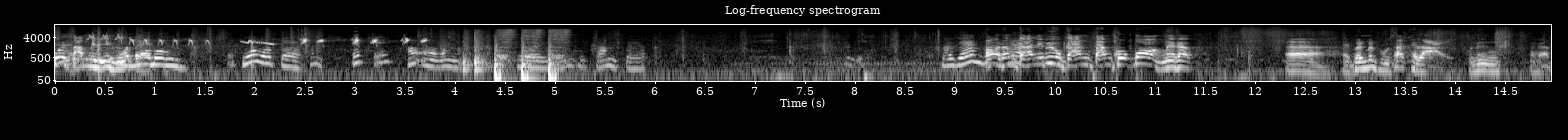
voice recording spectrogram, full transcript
อ้ยตำอีหัวแตกบงหัวหัวแตกเขาออกกันหวยจำแตกมาแย้ม เขาทำการรีวิวการตำโคกหม่องนะครับ อ่า ให้เพิ่นเป็นผู้ซักไข่ลายคนหนึงนะครับ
